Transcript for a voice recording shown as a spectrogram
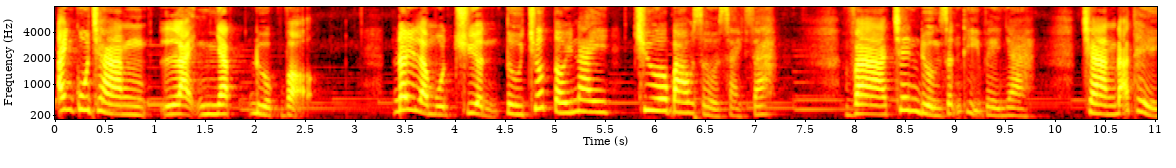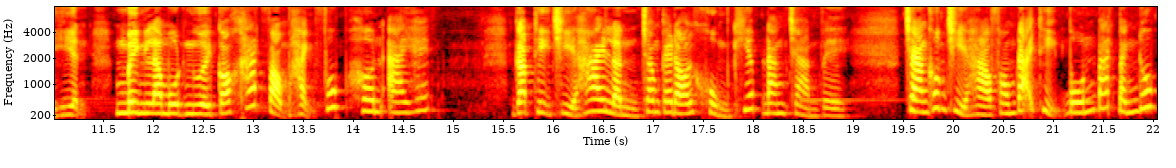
Anh cu chàng lại nhặt được vợ. Đây là một chuyện từ trước tới nay chưa bao giờ xảy ra. Và trên đường dẫn thị về nhà, Chàng đã thể hiện mình là một người có khát vọng hạnh phúc hơn ai hết. Gặp thị chỉ hai lần trong cái đói khủng khiếp đang tràn về, Chàng không chỉ hào phóng đãi thị bốn bát bánh đúc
